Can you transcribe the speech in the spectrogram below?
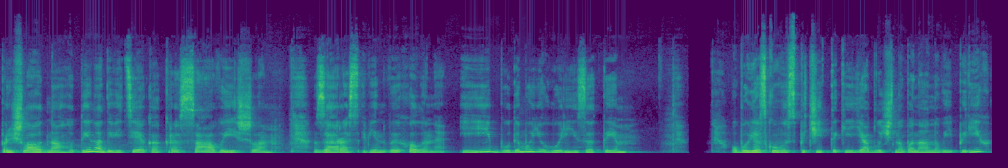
Пройшла одна година, дивіться, яка краса вийшла. Зараз він вихолене і будемо його різати. Обов'язково спечіть такий яблучно-банановий пиріг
